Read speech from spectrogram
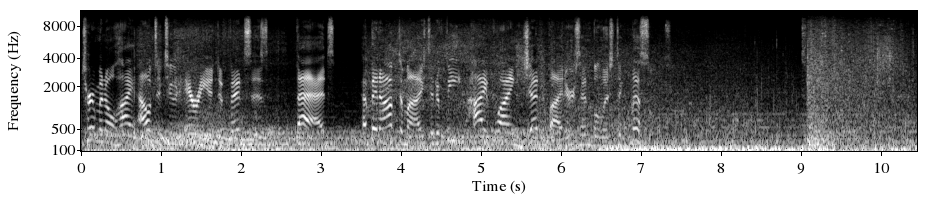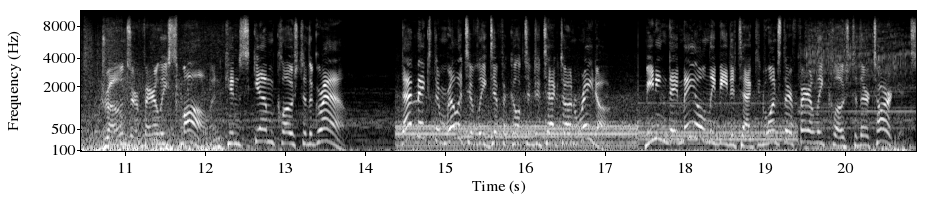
terminal high altitude area defenses, THAADs, have been optimized to defeat high flying jet fighters and ballistic missiles. Are fairly small and can skim close to the ground. That makes them relatively difficult to detect on radar, meaning they may only be detected once they're fairly close to their targets.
